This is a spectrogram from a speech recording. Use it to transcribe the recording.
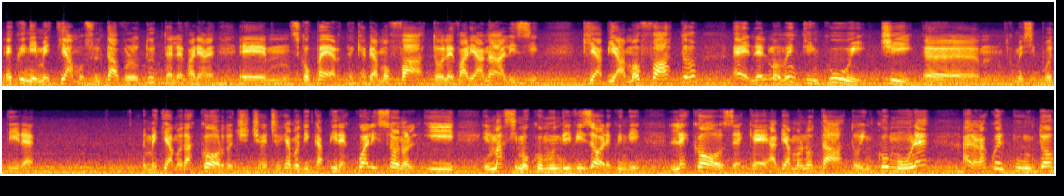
e quindi mettiamo sul tavolo tutte le varie eh, scoperte che abbiamo fatto, le varie analisi che abbiamo fatto e nel momento in cui ci, eh, come si può dire, mettiamo d'accordo, cerchiamo di capire quali sono i, il massimo comune divisore, quindi le cose che abbiamo notato in comune, allora a quel punto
